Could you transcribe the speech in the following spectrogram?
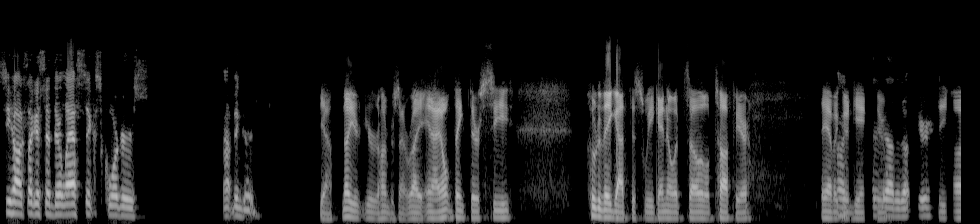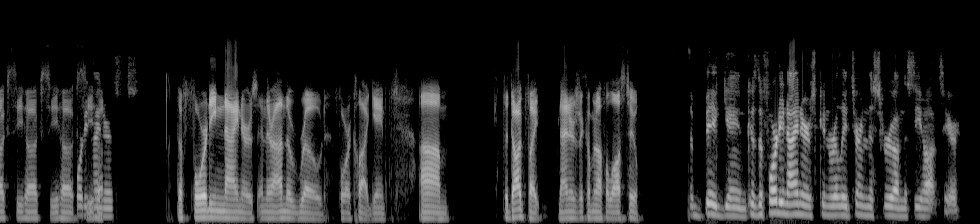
Seahawks, like I said, their last six quarters not been good. Yeah. No, you're you're 100 percent right, and I don't think they're see. Who do they got this week? I know it's a little tough here. They have a good game I too. got it up here. Seahawks, Seahawks, Seahawks, Seahawks. 49ers. The 49ers, and they're on the road. Four o'clock game. Um, it's a dogfight. Niners are coming off a loss too. It's a big game because the 49ers can really turn the screw on the Seahawks here.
